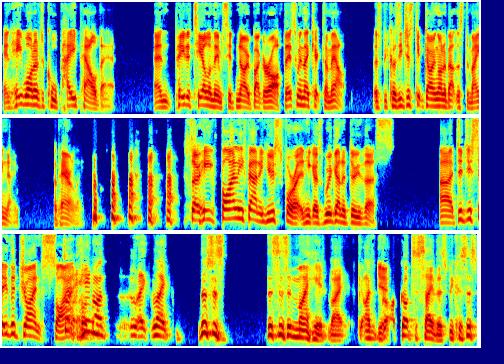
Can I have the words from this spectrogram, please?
and he wanted to call PayPal that. And Peter Thiel and them said, no, bugger off. That's when they kicked him out. It's because he just kept going on about this domain name, apparently. so he finally found a use for it and he goes, we're going to do this. Uh, did you see the giant sign? So, hang on, like, like this is this is in my head. Like, I've, Yeah. got, I've got to say this because this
